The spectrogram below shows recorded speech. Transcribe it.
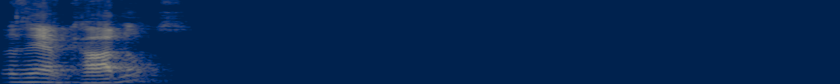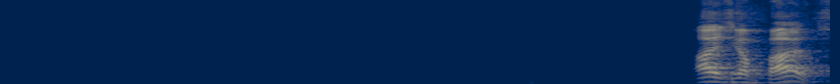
Doesn't he have Cardinals? Oh, he's got both.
